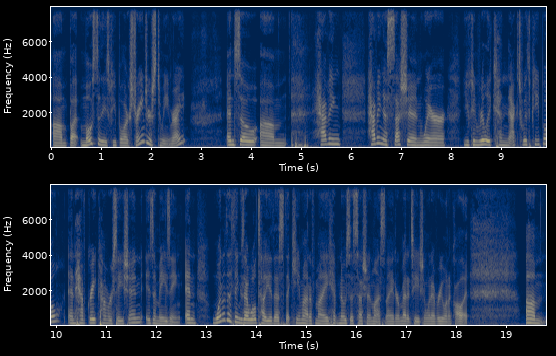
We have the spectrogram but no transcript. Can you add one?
Um, but most of these people are strangers to me, right? And so um, having having a session where you can really connect with people and have great conversation is amazing. And one of the things I will tell you this that came out of my hypnosis session last night or meditation, whatever you want to call it. Um,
